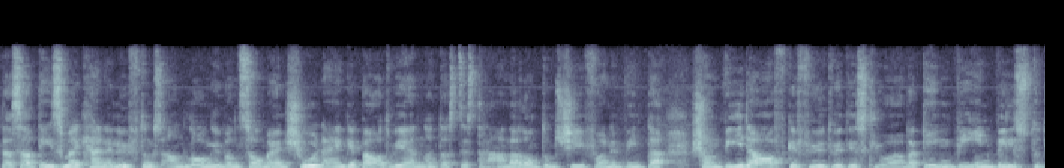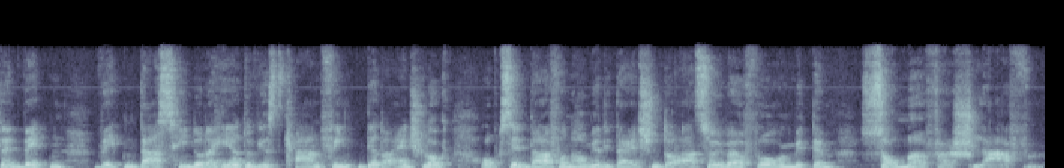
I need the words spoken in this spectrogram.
Dass auch diesmal keine Lüftungsanlagen über den Sommer in Schulen eingebaut werden und dass das Drama rund ums Skifahren im Winter schon wieder aufgeführt wird, ist klar. Aber gegen wen willst du denn wetten? Wetten das hin oder her? Du wirst keinen finden, der da einschlägt. Abgesehen davon haben ja die Deutschen da auch selber Erfahrung mit dem Sommer verschlafen.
